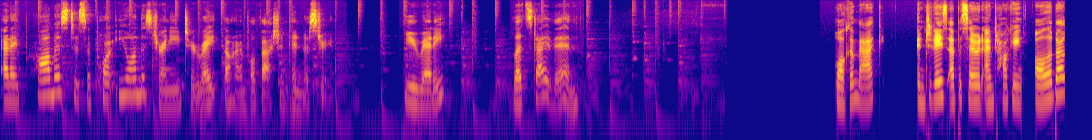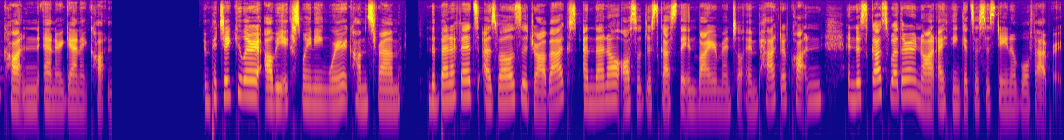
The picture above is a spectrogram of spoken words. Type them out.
and I promise to support you on this journey to right the harmful fashion industry. You ready? Let's dive in. Welcome back. In today's episode, I'm talking all about cotton and organic cotton. In particular, I'll be explaining where it comes from, the benefits as well as the drawbacks, and then I'll also discuss the environmental impact of cotton and discuss whether or not I think it's a sustainable fabric.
